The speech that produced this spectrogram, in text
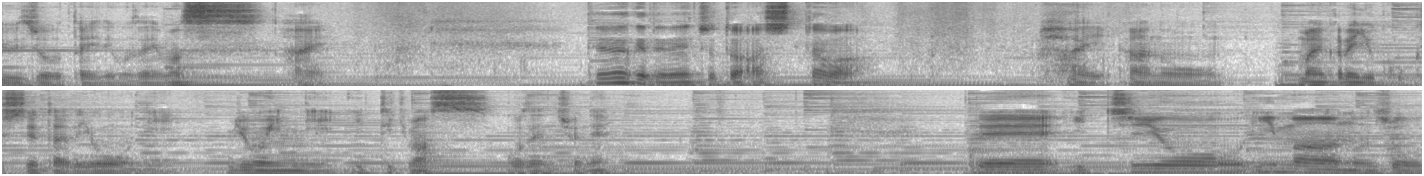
いう状態でございます。はい、というわけでねちょっと明日ははいあの前から予告してたように病院に行ってきます午前中ね。で一応今の状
